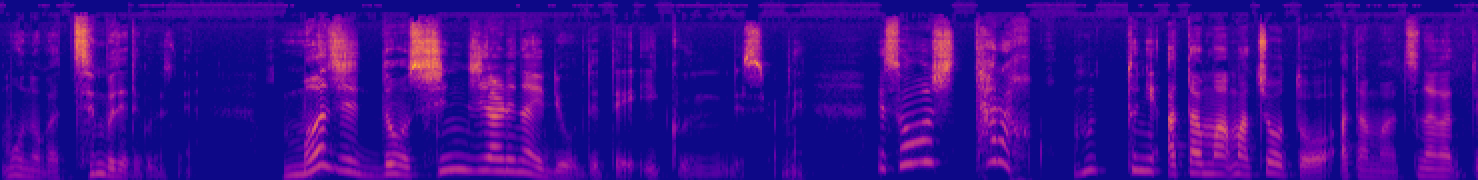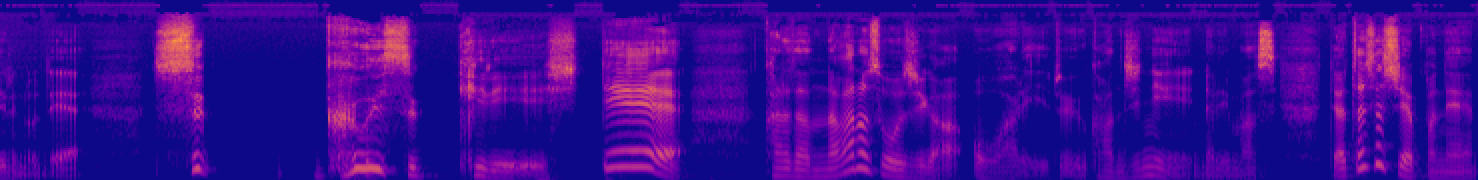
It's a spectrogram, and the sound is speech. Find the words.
ものが全部出てくるんですね。マジの信じられない量出ていくんですよね。でそうしたら本当に頭、まあ、腸と頭つながってるのですっごいすっきりして体の中の掃除が終わりという感じになります。で私たちやっぱね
